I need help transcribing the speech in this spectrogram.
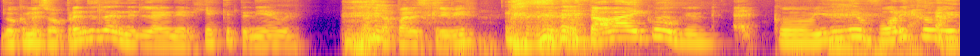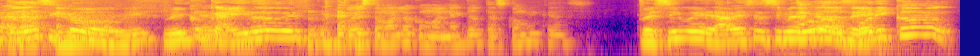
Lo que me sorprende es la, la energía que tenía, güey. Hasta para escribir. Se notaba ahí como que, como bien eufórico, güey. Todo así como bien, bien cocaína, güey. Puedes tomarlo como anécdotas cómicas. Pues sí, güey, a veces sí me da ganas de... eufórico,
